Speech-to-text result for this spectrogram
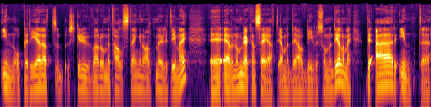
inopererat skruvar och metallstänger och allt möjligt i mig. Eh, även om jag kan säga att ja, men det har blivit som en del av mig. Det är inte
